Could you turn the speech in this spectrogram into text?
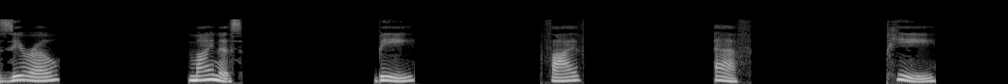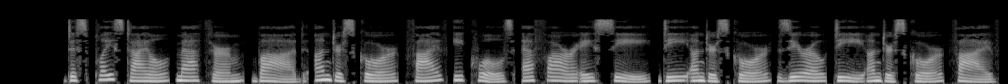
zero minus B five F P display style mathrm bod underscore 5 equals frac d underscore 0 d underscore 5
